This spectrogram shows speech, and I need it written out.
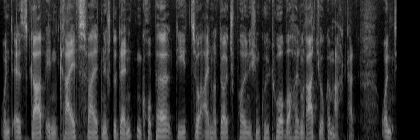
Und es gab in Greifswald eine Studentengruppe, die zu einer deutsch-polnischen Kulturwoche ein Radio gemacht hat. Und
